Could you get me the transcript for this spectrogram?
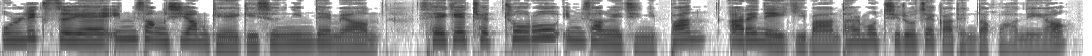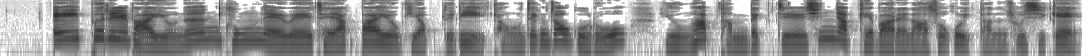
올릭스의 임상 시험 계획이 승인되면 세계 최초로 임상에 진입한 RNA 기반 탈모 치료제가 된다고 하네요. 에이프릴 바이오는 국내외 제약 바이오 기업들이 경쟁적으로 융합 단백질 신약 개발에 나서고 있다는 소식에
